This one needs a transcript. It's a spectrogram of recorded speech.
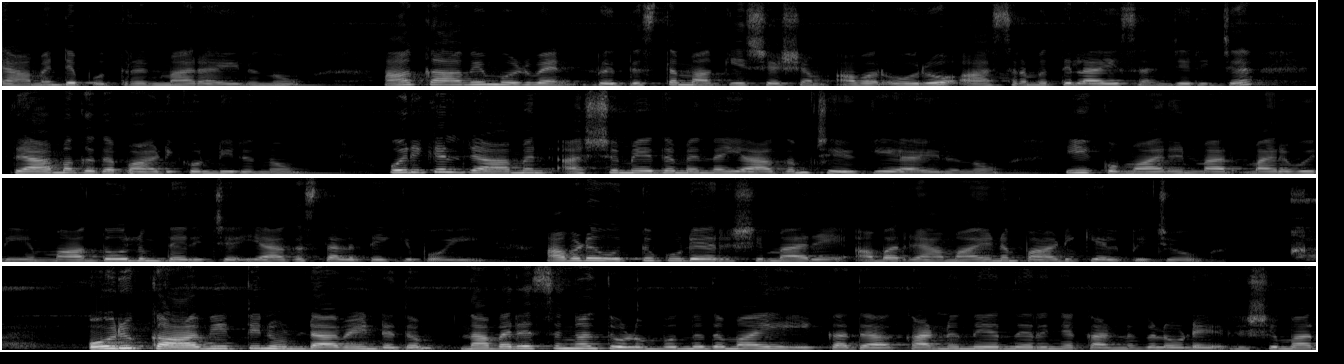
രാമന്റെ പുത്രന്മാരായിരുന്നു. ആ കാവ്യം മുഴുവൻ ഹൃദയസ്ഥമാക്കിയ ശേഷം അവർ ഓരോ ആശ്രമത്തിലായി സഞ്ചരിച്ച് രാമകഥ പാടിക്കൊണ്ടിരുന്നു. ഒരിക്കൽ രാമൻ അശ്വമേധമെന്ന യാഗം ചെയ്യുകയായിരുന്നു. ഈ കുമാരന്മാർ മരവുരിയും മാന്തോലും ധരിച്ച് യാഗസ്ഥലത്തേക്ക് പോയി. അവിടെ ഒത്തുകൂടിയ ഋഷിമാരെ അവർ രാമായണം പാടിക്കേൾപ്പിച്ചു ഒരു കാവ്യത്തിനുണ്ടാവേണ്ടതും നവരസങ്ങൾ തുളുമ്പുന്നതുമായ ഈ കഥ കണ്ണുനീർ നിറഞ്ഞ കണ്ണുകളോടെ ഋഷിമാർ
